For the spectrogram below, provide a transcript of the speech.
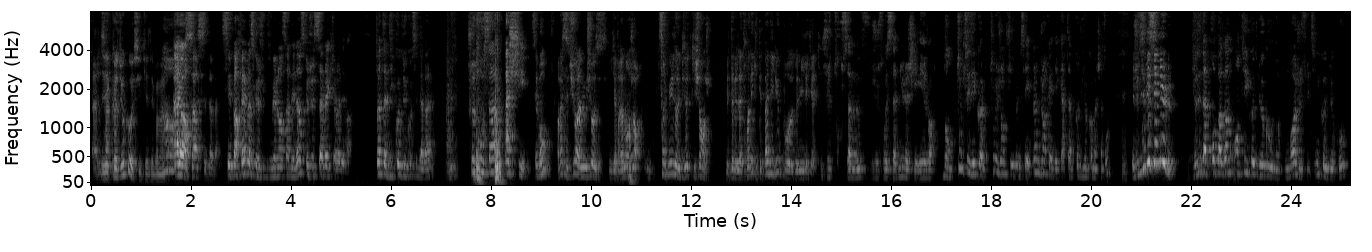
Ah, Il y avait Code Yoko aussi qui était pas mal. Oh, Alors- ça, c'est de la balle. C'est parfait parce que je voulais lancer un débat parce que je savais qu'il y aurait débat. Toi, t'as dit Code Yoko, c'est de la balle. Je trouve ça à chier. C'est bon? En fait, c'est toujours la même chose. Il y a vraiment genre 5 minutes dans l'épisode qui change. Mais t'avais de la 3D qui était pas dégueu pour 2000 et quelques. Je trouve ça meuf, je trouvais ça nul à chier. Et genre, dans toutes ces écoles, tous les gens que je connaissais, il y avait plein de gens qui avaient des cartables Code Yoko, machin tout. Et je disais, mais c'est nul Je faisais de la propagande anti-Code Yoko. Donc moi, je suis team Code Yoko.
